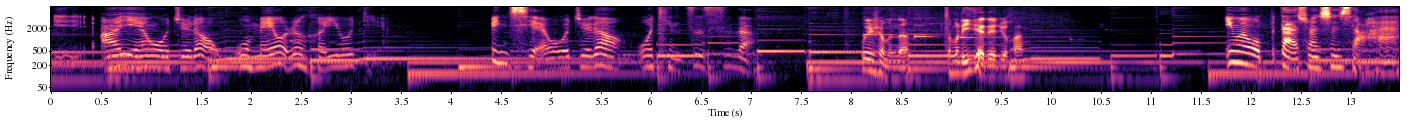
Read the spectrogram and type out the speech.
比而言，我觉得我没有任何优点，并且我觉得我挺自私的，为什么呢？怎么理解这句话？因为我不打算生小孩。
